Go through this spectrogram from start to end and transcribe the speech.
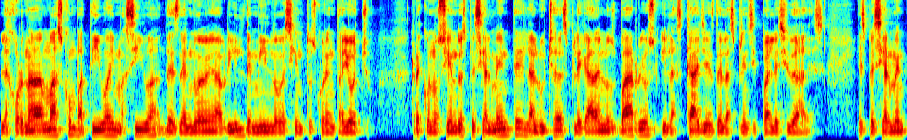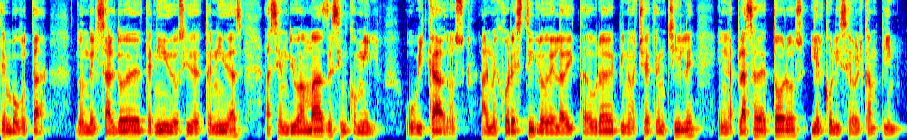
la jornada más combativa y masiva desde el 9 de abril de 1948, reconociendo especialmente la lucha desplegada en los barrios y las calles de las principales ciudades, especialmente en Bogotá, donde el saldo de detenidos y detenidas ascendió a más de 5.000, ubicados, al mejor estilo de la dictadura de Pinochet en Chile, en la Plaza de Toros y el Coliseo del Campín.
